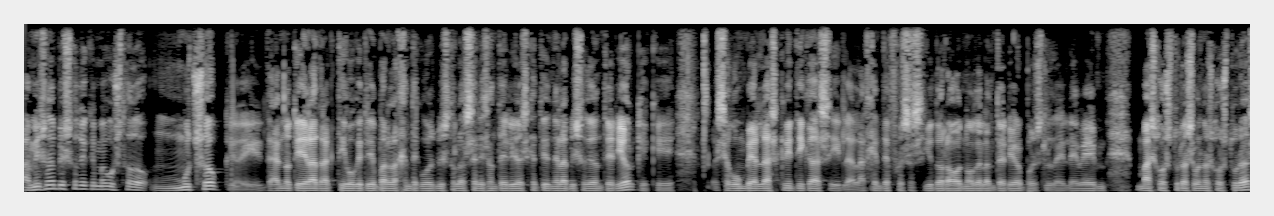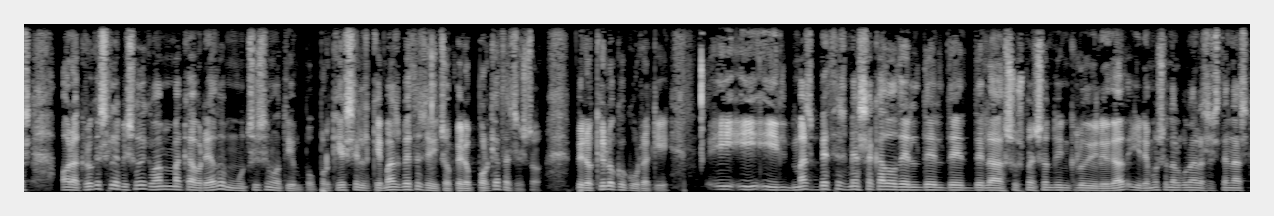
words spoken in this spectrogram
A mí es un episodio que me ha gustado mucho, que no tiene el atractivo que tiene para la gente que hemos visto las series anteriores que tiene el episodio anterior, que, según vean las críticas y la, gente fuese seguidora o no del anterior, pues le, le, ven más costuras o menos costuras. Ahora, creo que es el episodio que más me ha cabreado en muchísimo tiempo, porque es el que más veces he dicho, pero ¿por qué haces eso? ¿Pero qué es lo que ocurre aquí? Y, y, y más veces me ha sacado del, del, de, de, la suspensión de incluibilidad, iremos en alguna de las escenas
